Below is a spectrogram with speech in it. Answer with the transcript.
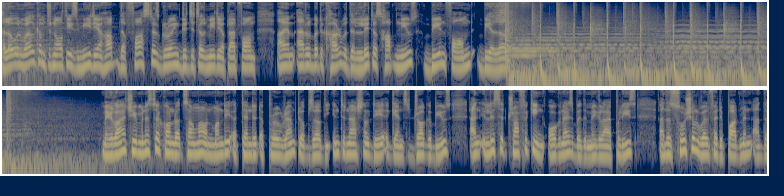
Hello and welcome to Northeast Media Hub, the fastest growing digital media platform. I am Adalbert Khar with the latest Hub news. Be informed, be alert. Meghalaya Chief Minister Conrad Sangma on Monday attended a program to observe the International Day Against Drug Abuse and Illicit Trafficking organized by the Meghalaya Police and the Social Welfare Department at the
